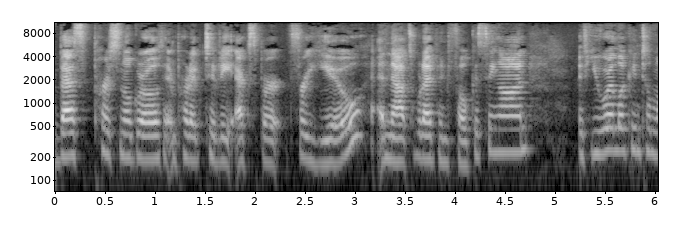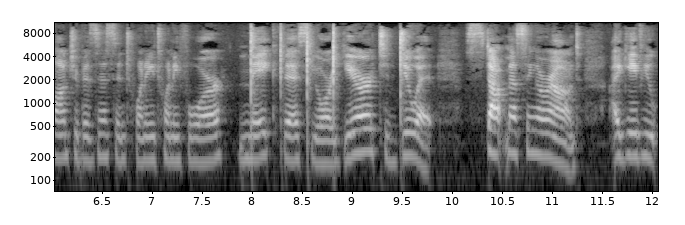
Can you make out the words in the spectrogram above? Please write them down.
best personal growth and productivity expert for you. And that's what I've been focusing on. if you are looking to launch a business in 2024, make this your year to do it. Stop messing around. I gave you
